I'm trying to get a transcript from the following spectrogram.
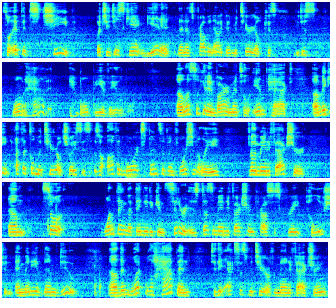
So if it's cheap but you just can't get it, then it's probably not a good material because you just won't have it. It won't be available. Uh, let's look at environmental impact. Uh, making ethical material choices is often more expensive, unfortunately, for the manufacturer. Um, so one thing that they need to consider is does the manufacturing process create pollution? And many of them do. Uh, then what will happen to the excess material from manufacturing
